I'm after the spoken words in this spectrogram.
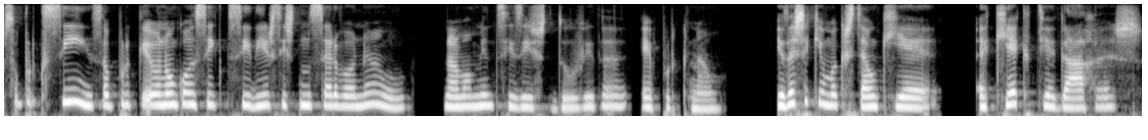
só porque sim, só porque eu não consigo decidir se isto me serve ou não. Normalmente, se existe dúvida, é porque não. Eu deixo aqui uma questão que é: a que é que te agarras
